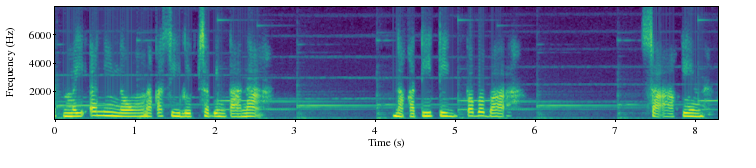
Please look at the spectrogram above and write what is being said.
at may aninong nakasilip sa bintana. Nakatitig pababa sa akin.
